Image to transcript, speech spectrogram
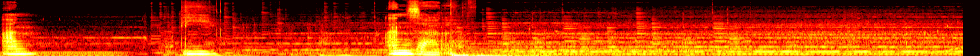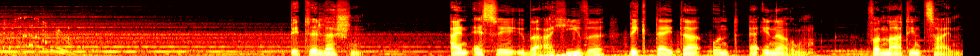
an die Ansage. Bitte löschen. Ein Essay über Archive, Big Data und Erinnerung von Martin Zein.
